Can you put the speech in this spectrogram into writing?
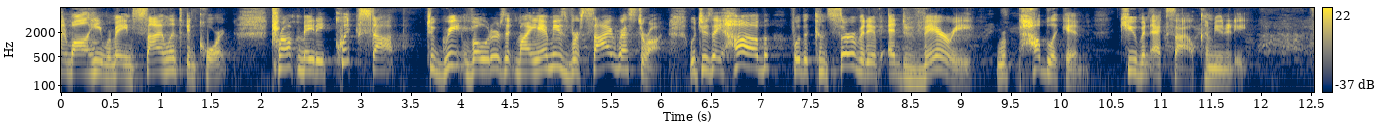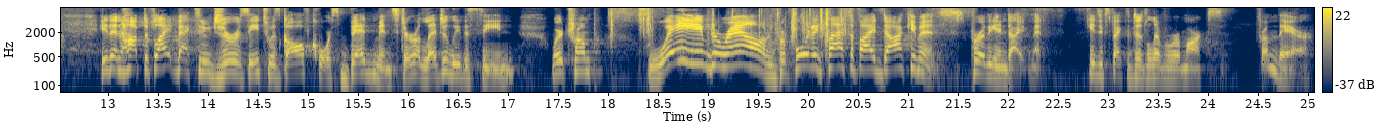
And while he remained silent in court, Trump made a quick stop to greet voters at Miami's Versailles restaurant, which is a hub for the conservative and very Republican Cuban exile community. He then hopped a flight back to New Jersey to his golf course, Bedminster, allegedly the scene where Trump waved around purported classified documents per the indictment. He's expected to deliver remarks from there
